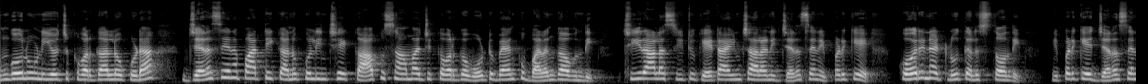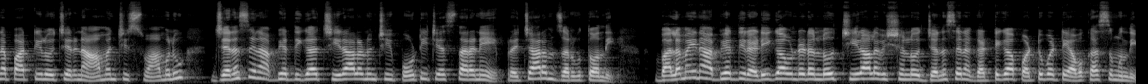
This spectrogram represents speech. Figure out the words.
ఒంగోలు నియోజకవర్గాల్లో కూడా జనసేన పార్టీకి అనుకూలించే కాపు సామాజిక వర్గ ఓటు బ్యాంకు బలంగా ఉంది. చీరాల సీటు కేటాయించాలని జనసేన ఇప్పటికే కోరినట్లు తెలుస్తోంది. ఇప్పటికే జనసేన పార్టీలో చేరిన ఆమంచి స్వాములు జనసేన అభ్యర్థిగా చీరాల నుంచి పోటీ చేస్తారనే ప్రచారం జరుగుతోంది. బలమైన అభ్యర్థి రెడీగా ఉండడంలో చీరాల విషయంలో జనసేన గట్టిగా పట్టుబట్టే అవకాశం ఉంది.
